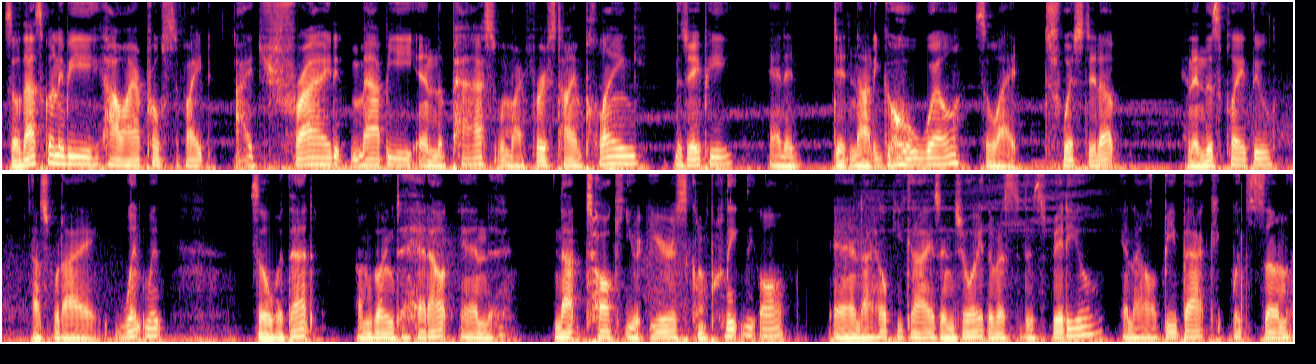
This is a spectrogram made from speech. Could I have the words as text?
So that's going to be how I approach the fight. I tried Mappi in the past when my first time playing the JP, and it did not go well, so I switched it up. And in this playthrough, that's what I went with. So with that, I'm going to head out and not talk your ears completely off and I hope you guys enjoy the rest of this video and I'll be back with some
